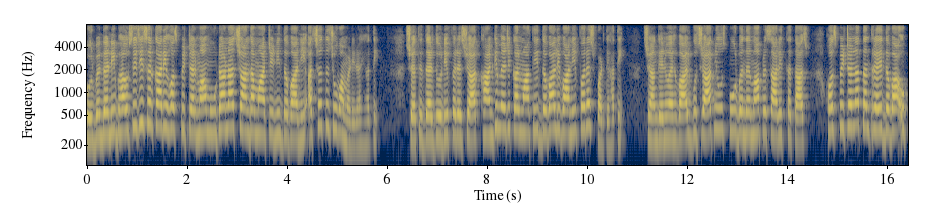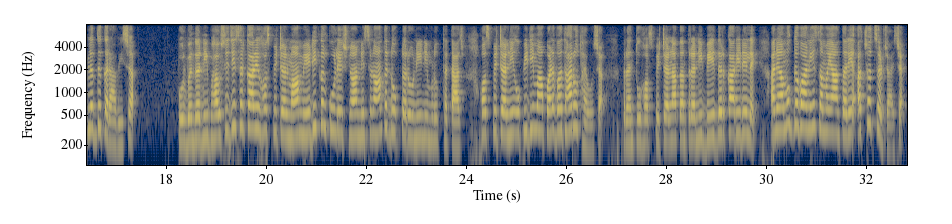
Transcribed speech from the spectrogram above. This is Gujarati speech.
પોરબંદરની ભાવસીજી સરકારી હોસ્પિટલમાં મોઢાના ચાંદા માટેની દવાની અછત જોવા મળી રહી હતી. જેથી દર્દોની ફરજિયાત ખાનગી મેડિકલમાંથી દવા લેવાની ફરજ પડતી હતી. જે અંગેનો અહેવાલ ગુજરાત ન્યૂઝ પોરબંદરમાં પ્રસારિત થતાં જ હોસ્પિટલના તંત્રએ દવા ઉપલબ્ધ કરાવી છે. પોરબંદરની ભાવસીજી સરકારી હોસ્પિટલમાં મેડિકલ કોલેજના નિષ્ણાંત ડોક્ટરોની નિમણૂક થતાં જ હોસ્પિટલની ઓપીડીમાં પણ વધારો થયો છે. પરંતુ હોસ્પિટલના તંત્રની બેદરકારીને લઈ અને અમુક દવાની સમયાંતરે અછત સર્જાય છે.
